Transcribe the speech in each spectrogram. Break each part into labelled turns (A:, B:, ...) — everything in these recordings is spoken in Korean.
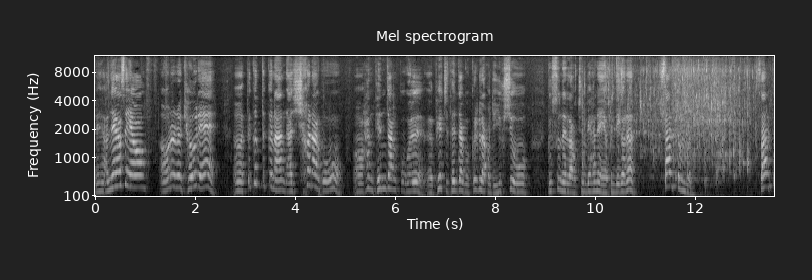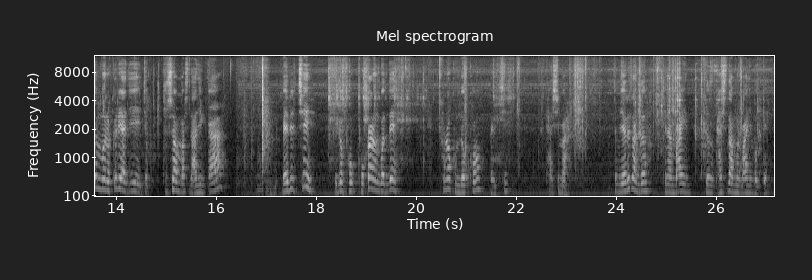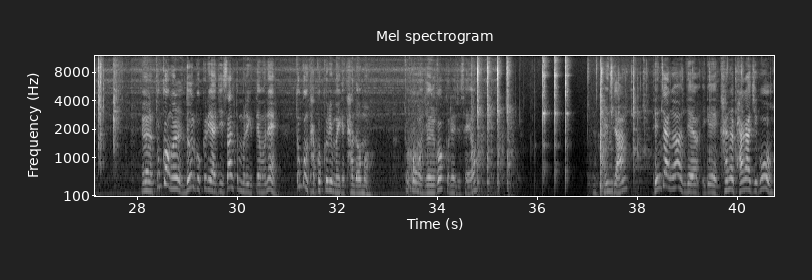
A: 네, 안녕하세요. 어, 오늘은 겨울에 어, 뜨끈뜨끈한 아주 시원하고 어, 한 된장국을 어, 배추 된장국 끓이려고 이제 육수 육수 내려고 준비하네요. 근데 이거는 쌀뜨물. 쌀뜨물을 끓여야지 저 구수한 맛이 나니까. 메릴치? 이건 볶, 볶아놓은 건데 한 움큼 넣고 멸치. 다시마. 좀 여러 장 넣어 그냥 많이 넣어서 다시다물 많이 먹게 이거는 뚜껑을 열고 끓여야지 쌀뜨물이기 때문에 뚜껑 닫고 끓이면 이게 다 넘어. 뚜껑을 열고 끓여주세요. 된장. 된장은 이제 이게 간을 봐가지고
